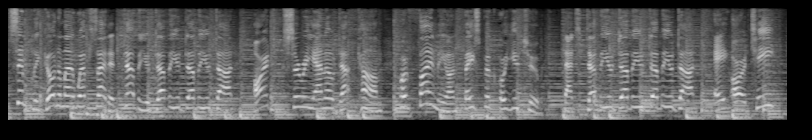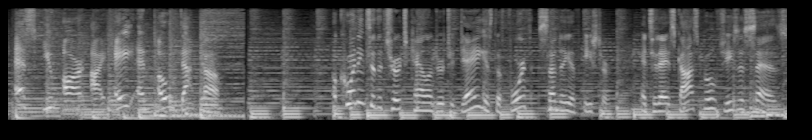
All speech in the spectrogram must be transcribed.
simply go to my website at www.artsiriano.com or find me on Facebook or YouTube. That's www.artsiriano.com. According to the church calendar, today is the fourth Sunday of Easter. In today's gospel, Jesus says,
